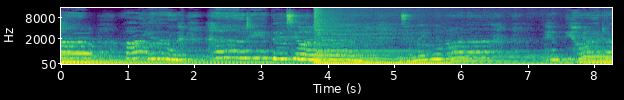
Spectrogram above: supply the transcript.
are you? How deep is your love? Is it like Nirvana? Hit me harder.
